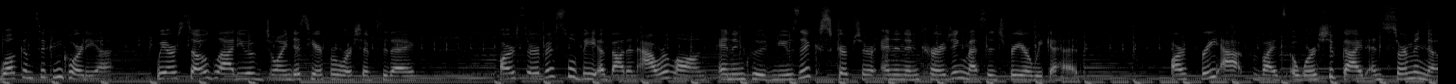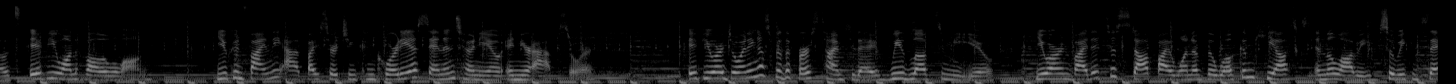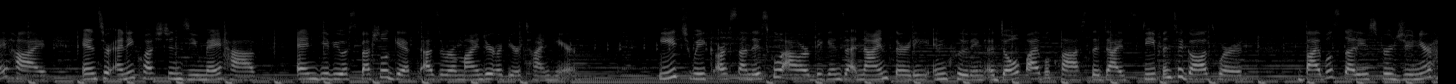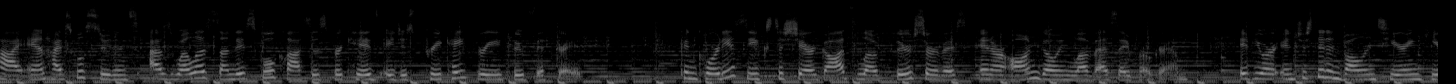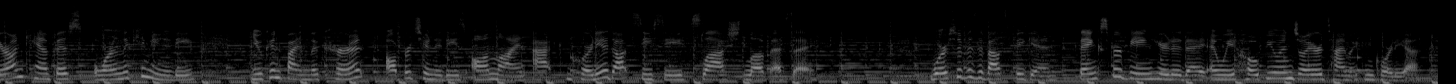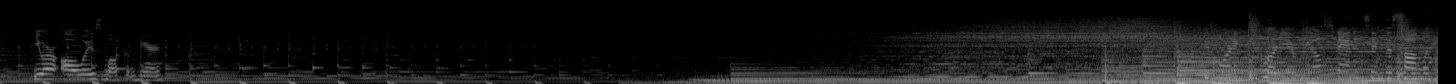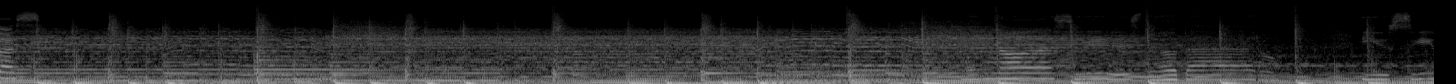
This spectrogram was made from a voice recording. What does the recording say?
Welcome to Concordia. We are so glad you have joined us here for worship today. Our service will be about an hour long and include music, scripture, and an encouraging message for your week ahead. Our free app provides a worship guide and sermon notes if you want to follow along. You can find the app by searching Concordia San Antonio in your App Store. If you are joining us for the first time today, we'd love to meet you. You are invited to stop by one of the welcome kiosks in the lobby so we can say hi, answer any questions you may have, and give you a special gift as a reminder of your time here. Each week, our Sunday school hour begins at 9:30, including adult Bible class that dives deep into God's Word, Bible studies for junior high and high school students, as well as Sunday school classes for kids ages pre-K 3 through 5th grade. Concordia seeks to share God's love through service in our ongoing Love SA program. If you are interested in volunteering here on campus or in the community, you can find the current opportunities online at concordia.cc slash lovesa. Worship is about to begin. Thanks for being here today, and we hope you enjoy your time at Concordia. You are always welcome here. Good morning, Concordia. We all stand and sing this song with us. When all I see is the battle, you see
